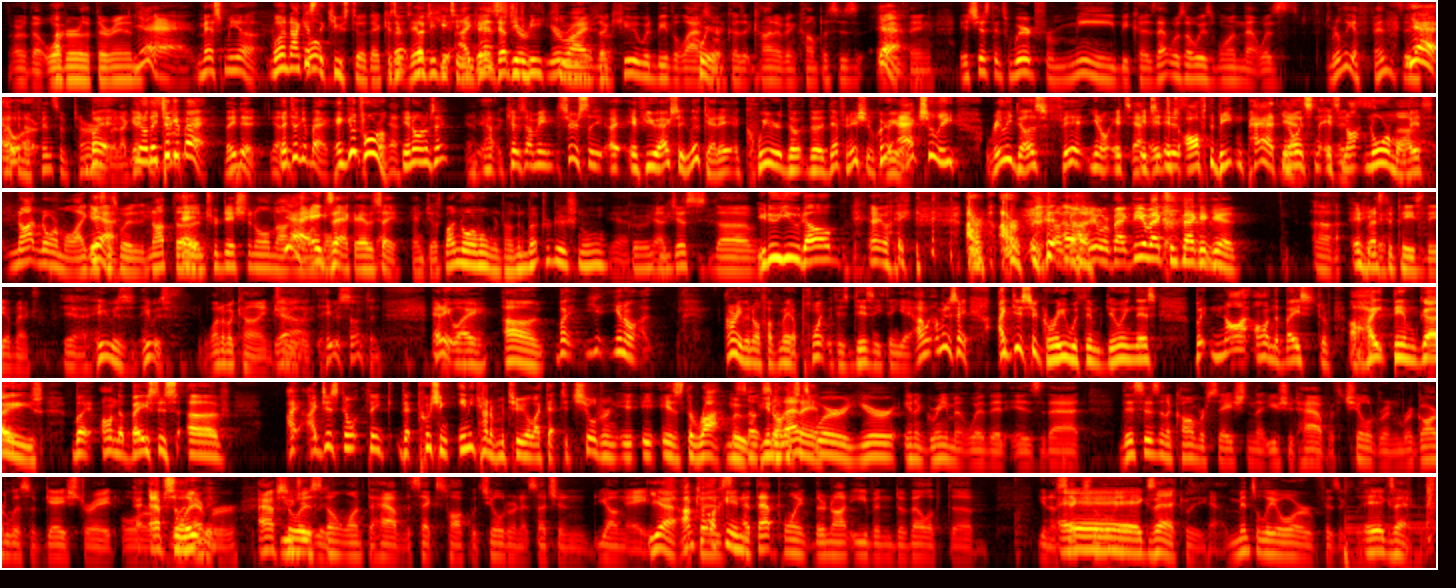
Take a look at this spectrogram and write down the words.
or the order that they're in. yeah, mess me up. Well, no, I guess Well, the Q's still there because it's the LGBT. Q- I guess you're, you're right. The Q would be the last Queer. one because it kind of encompasses Yeah. everything. It's just it's weird for me because that was always one that was really offensive. Yeah, like an offensive term. but, But, I guess you know, they took it back. They did. Yeah. They took it back, and good for them. Yeah. You know what I'm saying? Yeah. Because I mean, seriously, uh, if you actually look at it, a queer the, the definition of queer Weird. actually really does fit. You know, it's Yeah, it's it it's off the beaten path. You know, Yes. it's it's, not normal. uh, it's not normal. I guess Yeah. that's what it is. Not the And- traditional. Not yeah, normal. exactly. I would say, and just by normal, we're talking about traditional. Yeah, yeah. Just uh, you do you, dog. Anyway, arr, arr. oh god, here we're back. DMX is back again. Uh, anyway, Rest in peace, DMX. yeah, he was he was One of a kind, truly. Yeah, he was something. Anyway, um, but you, you know, I, I don't even know if I've made a point with this Disney thing yet. I'm, I'm going to say I disagree with them doing this, but not on the basis of I hate them gays, but on the basis of. I, I just don't think that pushing any kind of material like that to children i- i- is the right move. So, you know so what I'm that's saying? where you're in agreement with it is that this isn't a conversation that you should have with children, regardless of gay, straight, or Absolutely. whatever. Absolutely. You just don't want to have the sex talk with children at such a young age. Yeah, I'm talking- At that point, they're not even developed, uh, you know, sexually, exactly. yeah, mentally or physically. Exactly.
